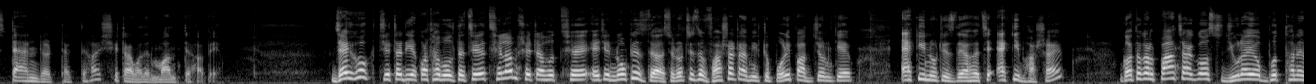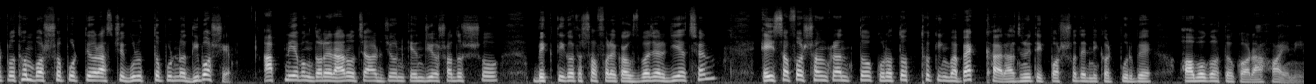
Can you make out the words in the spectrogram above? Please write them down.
স্ট্যান্ডার্ড থাকতে হয়, সেটা আমাদের মানতে হবে। যাই হোক, যেটা নিয়ে কথা বলতে চেয়েছিলাম, সেটা হচ্ছে এই যে নোটিশ দেওয়া আছে নোটিশের ভাষাটা আমি একটু পড়ি, পাঁচজনকে একই নোটিশ দেওয়া হয়েছে একই ভাষায়। গতকাল পাঁচ আগস্ট জুলাই অভ্যুত্থানের প্রথম বর্ষপূর্তি ও রাষ্ট্রীয় গুরুত্বপূর্ণ দিবসে আপনি এবং দলের আরও চারজন কেন্দ্রীয় সদস্য ব্যক্তিগত সফরে কক্সবাজার গিয়েছেন। এই সফর সংক্রান্ত কোনো তথ্য কিংবা ব্যাখ্যা রাজনৈতিক পর্ষদের নিকট পূর্বে অবগত করা হয়নি।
